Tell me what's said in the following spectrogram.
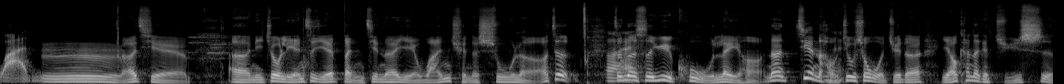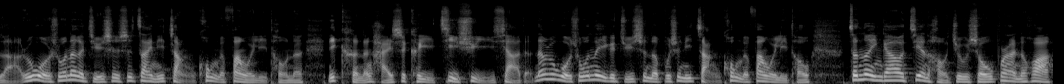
完。嗯，而且，呃，你就连自己的本金呢也完全的输了，而这真的是欲哭无泪哈。那见好就收，我觉得也要看那个局势啦。如果说那个局势是在你掌控的范围里头呢，你可能还是可以继续一下的。那如果说那个局势呢不是你掌控的范围里头，真的应该要见好就收，不然的话。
